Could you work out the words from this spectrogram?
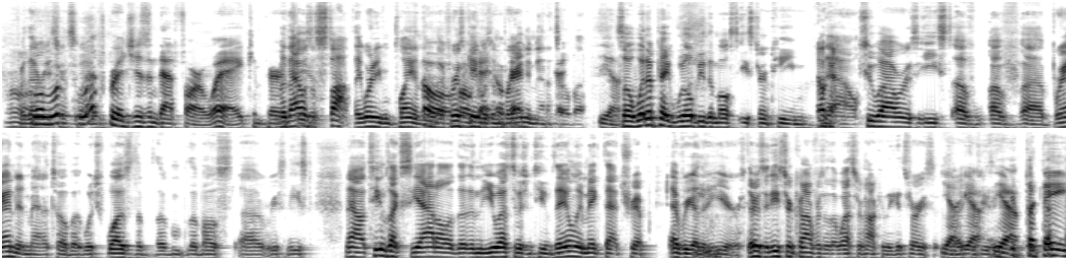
for their Well, Eastern Le- swim. Lethbridge isn't that far away compared. But that to, was a stop. They weren't even playing there. Oh, Their first game was in okay, Brandon, okay. Manitoba. Yeah. So Winnipeg will be the most eastern team Okay. now, two hours east of of uh, Brandon, Manitoba, which was the the, the most uh, recent east. Now teams like Seattle the, and the U.S. division teams, they only make that trip every other year. There's an Eastern Conference of the Western Hockey League. It's very yeah, very yeah, confusing. yeah. But they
